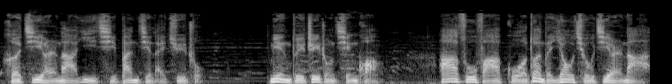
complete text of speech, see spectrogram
和吉尔纳一起搬进来居住。面对这种情况，阿祖法果断地要求吉尔纳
